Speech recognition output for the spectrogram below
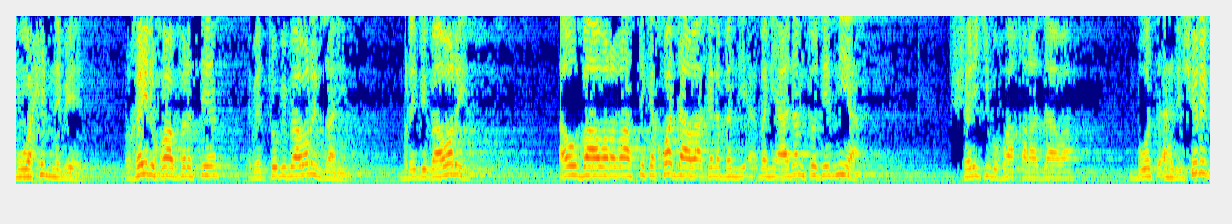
موحد نبێت غیر خوا پرسێ ئەبێت تۆ بێباوەڕی بزانیت. بڕێ بێباوەڕی ئەو باوەڕە ڕاستی کە خوا داواکە لە بەنی ئادەم تۆ تێت نییە. شەریکی بخوا قەرار داوە. بوت أهل شرك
